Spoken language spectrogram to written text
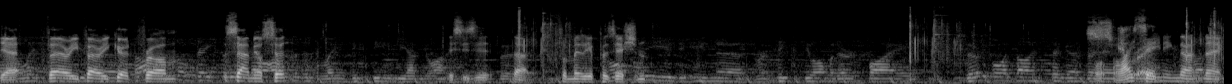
Yeah, very, very good from Samuelsson. This is it, that familiar position. Well, I said, that neck.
